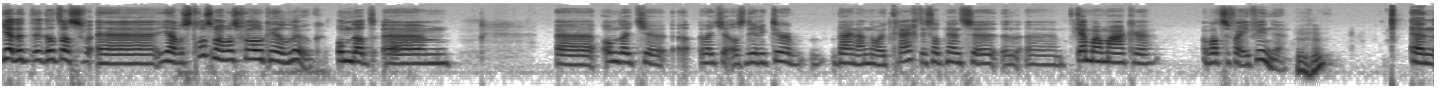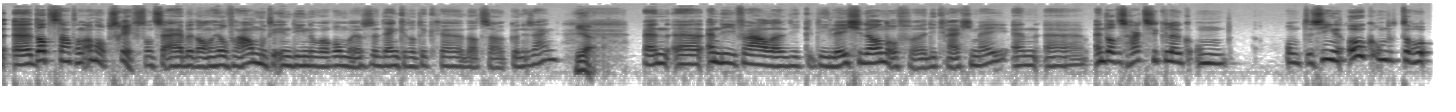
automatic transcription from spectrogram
Ja, dat, dat was, eh, ja, was trots, maar was vooral ook heel leuk. Omdat, ehm, eh, omdat je, wat je als directeur bijna nooit krijgt, is dat mensen eh, eh, kenbaar maken wat ze van je vinden. Mhm. En eh, dat staat dan allemaal op schrift. Want zij hebben dan een heel verhaal moeten indienen waarom ze denken dat ik eh, dat zou kunnen zijn. Ja. En, eh, en die verhalen die, die lees je dan of eh, die krijg je mee. En, eh, en dat is hartstikke leuk om, om te zien. Ook om te,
